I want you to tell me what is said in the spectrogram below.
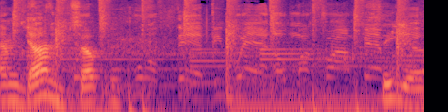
am done. So see ya.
